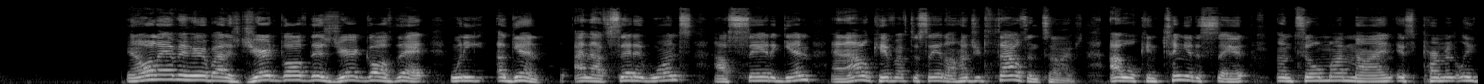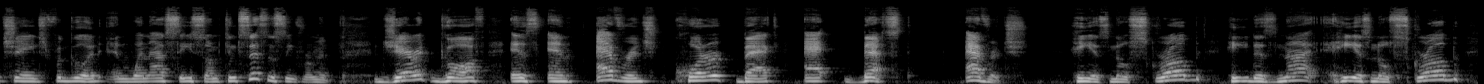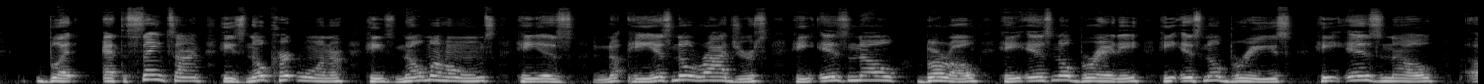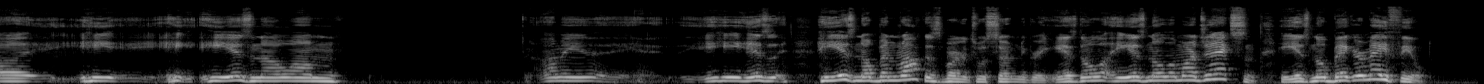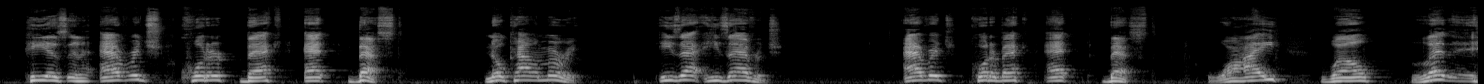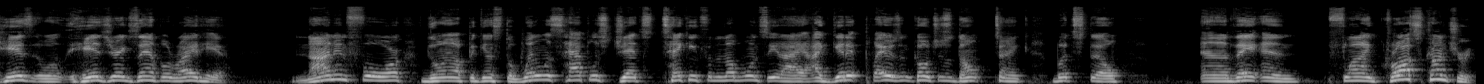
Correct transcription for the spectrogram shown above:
And all I ever hear about is Jared Goff this, Jared Goff that. When he, again, and I've said it once, I'll say it again, and I don't care if I have to say it a hundred thousand times. I will continue to say it until my mind is permanently changed for good and when I see some consistency from him. Jared Goff is an average quarterback at best. Average. He is no scrub. He does not, he is no scrub, but at the same time, he's no Kurt Warner. He's no Mahomes. He is no, he is no Rodgers. He is no Burrow. He is no Brady. He is no Brees. He is no, uh, he, he, he is no, um, I mean, he is he is no Ben Roethlisberger to a certain degree. He is no he is no Lamar Jackson. He is no Baker Mayfield. He is an average quarterback at best. No Kyler Murray. He's at he's average. Average quarterback at best. Why? Well, let here's well here's your example right here. Nine and four, going up against the winless, hapless Jets, tanking for the number one seed. I, I get it. Players and coaches don't tank, but still, and they and flying cross country,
